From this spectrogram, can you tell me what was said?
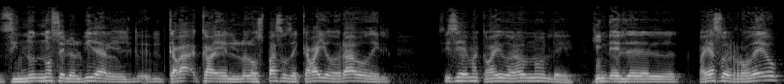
si no, no se le olvida los pasos de caballo dorado del... Sí se llama caballo dorado, ¿no? El, de, el payaso de rodeo.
